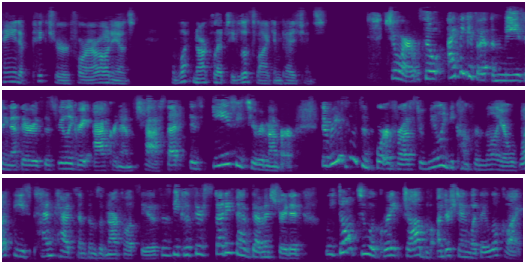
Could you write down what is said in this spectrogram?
paint a picture for our audience of what narcolepsy looks like in patients? Sure. So I think it's amazing that there is this really great acronym, CHESS, that is easy to remember. The reason it's important for us to really become familiar with what these pentad symptoms of narcolepsy is, is because there's studies that have demonstrated we don't do a great job of understanding what they look like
